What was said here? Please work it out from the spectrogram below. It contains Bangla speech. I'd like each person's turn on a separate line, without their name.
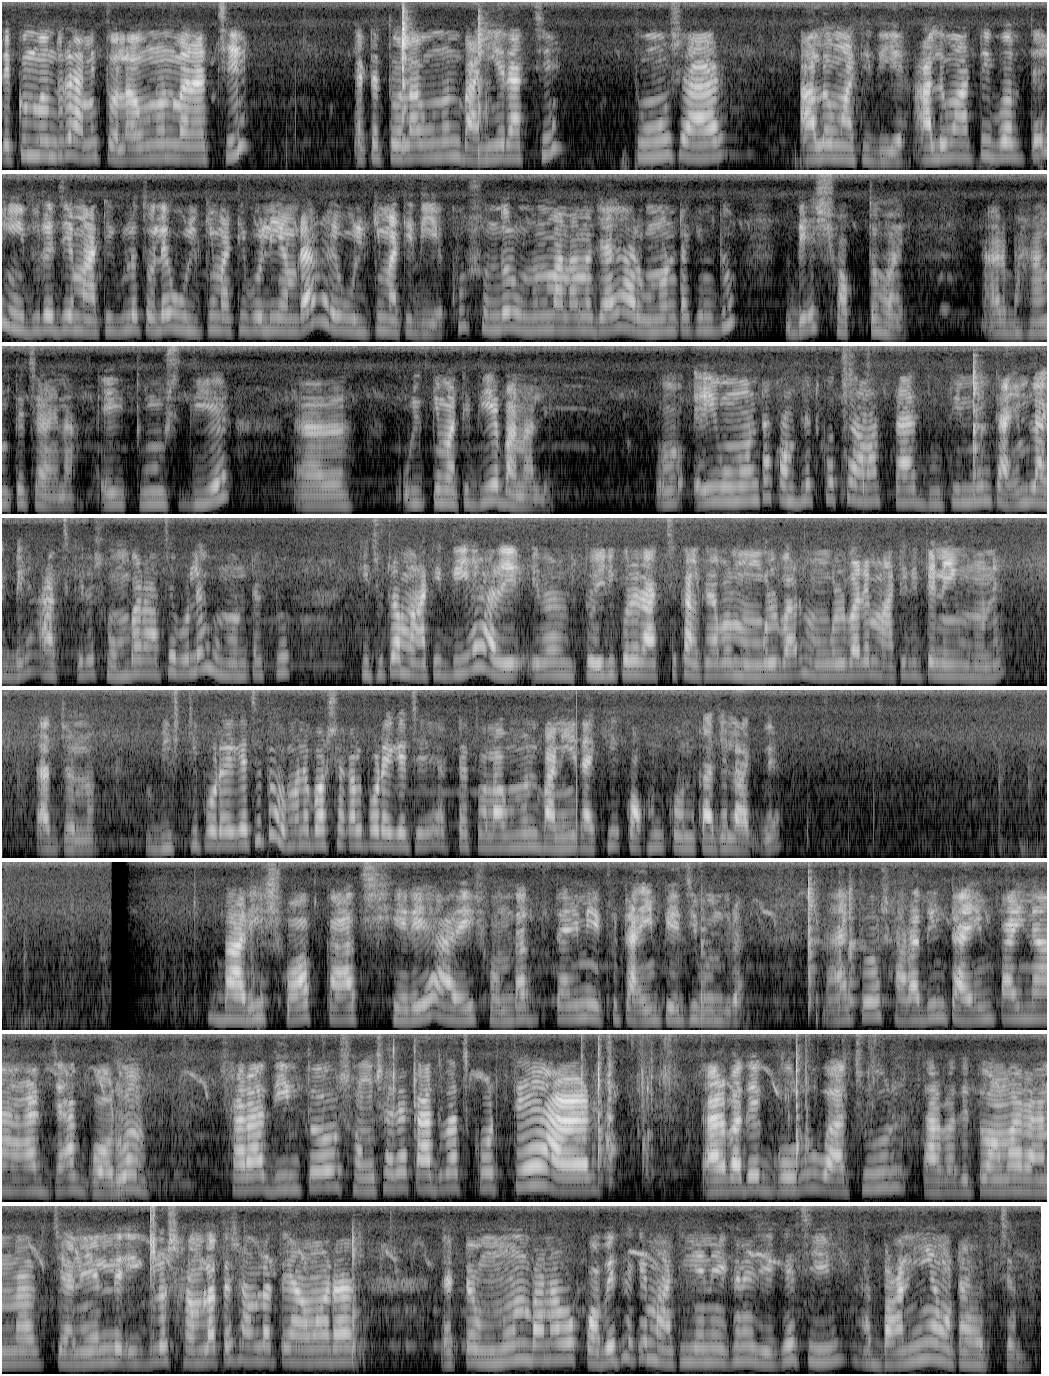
দেখুন বন্ধুরা, আমি তোলা উনুন বানাচ্ছি। একটা তোলা উনুন বানিয়ে রাখছি। তুষ আর আলো মাটি দিয়ে। আলো মাটি বলতে ইঁদুরে যে মাটিগুলো তোলে, উল্কি মাটি বলি আমরা ওই উল্কি মাটি দিয়ে। খুব সুন্দর উনুন বানানো যায়, আর উনুনটা কিন্তু বেশ শক্ত হয়, আর ভাঙতে চায় না। এই তুষ দিয়ে আর উল্কি মাটি দিয়ে বানালে। তো এই উনুনটা কমপ্লিট করতে আমার প্রায় দু, তিন দিন টাইম লাগবে। আজকের সোমবার আছে বলে উনুনটা একটু কিছুটা মাটি দিয়ে আর এবার তৈরি করে রাখছি। কালকে আবার মঙ্গলবার। মঙ্গলবারে মাটি দিতে নেই উনুনে, তার জন্য। বৃষ্টি পড়ে গেছে তো মানে বর্ষাকাল পড়ে গেছে। একটা তলা উনুন বানিয়ে রাখি, কখন কোন কাজে লাগবে। বাড়ির সব কাজ সেরে আর এই সন্ধ্যার টাইমে একটু টাইম পেয়েছি বন্ধুরা। নয় তো সারাদিন টাইম পাই না, আর যা গরম। সারা দিন তো সংসারে কাজবাজ করতে আর তার বাদে গরু, বাছুর, তার বাদে তো আমার রান্নার চ্যানেল এইগুলো সামলাতে সামলাতে আমার আর একটা উনুন বানাবো। কবে থেকে মাটি এনে এখানে রেখেছি আর বানিয়ে ওটা হচ্ছে না।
